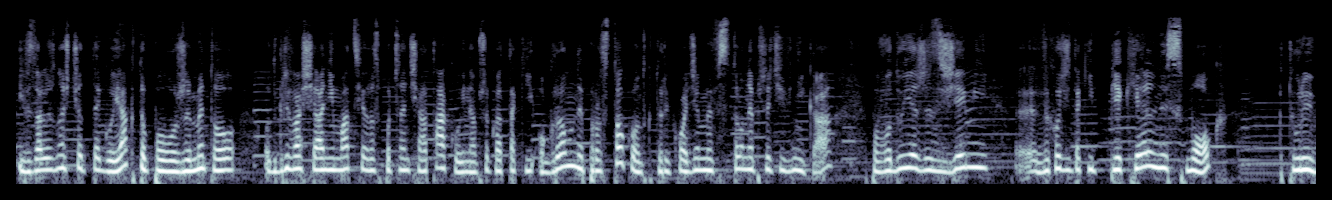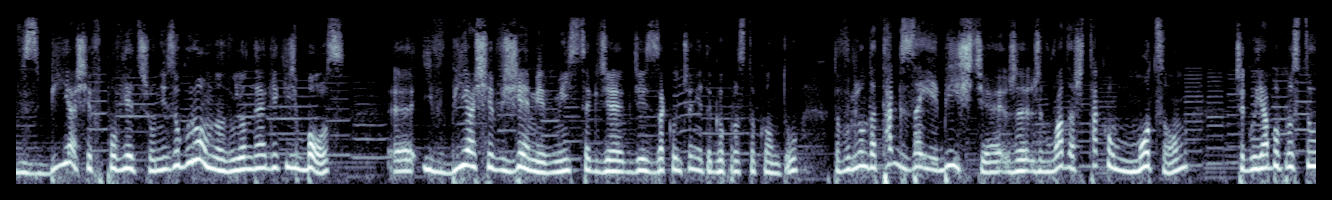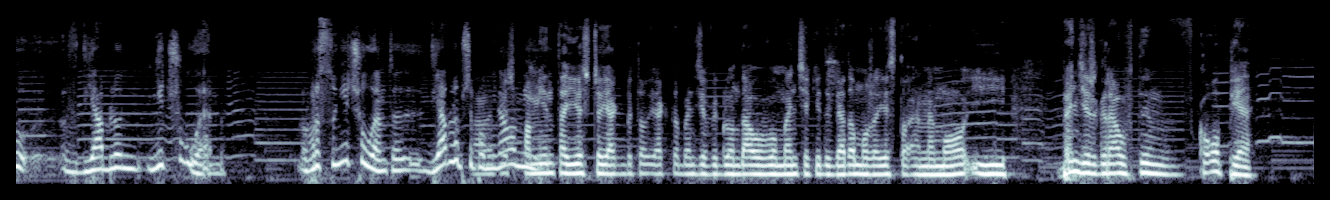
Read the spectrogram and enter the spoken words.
i w zależności od tego, jak to położymy, to odgrywa się animacja rozpoczęcia ataku i na przykład taki ogromny prostokąt, który kładziemy w stronę przeciwnika, powoduje, że z ziemi e, wychodzi taki piekielny smok, który wzbija się w powietrze. On jest ogromny, on wygląda jak jakiś boss e, i wbija się w ziemię, w miejsce, gdzie, gdzie jest zakończenie tego prostokątu. To wygląda tak zajebiście, że, że władasz taką mocą, czego ja po prostu w Diablo nie czułem. Po prostu nie czułem. To Diablo przypominało Ale mi... wiesz, Pamiętaj jeszcze jakby to, jak to będzie wyglądało w momencie, kiedy wiadomo, że jest to MMO i będziesz grał w tym w koopie.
